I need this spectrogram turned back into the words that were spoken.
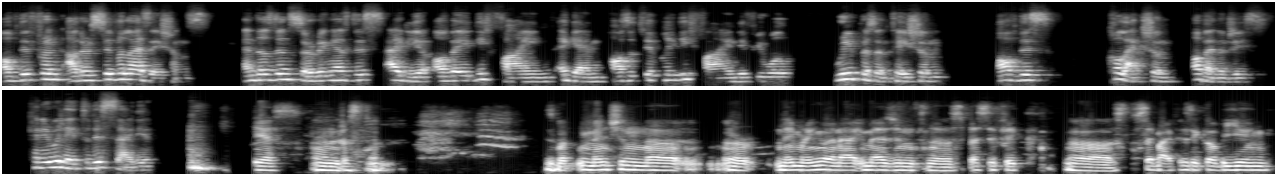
of different other civilizations, and thus then serving as this idea of a defined, again, positively defined, if you will, representation of this collection of energies. Can you relate to this idea? Yes, I understand. Is what you mentioned, uh, name ring, and I imagined a specific uh, semi-physical being.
